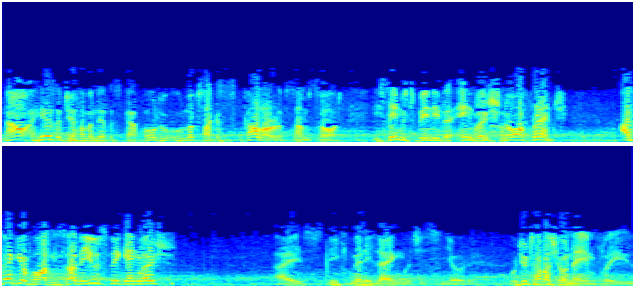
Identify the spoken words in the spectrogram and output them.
Now, here's a gentleman near the scaffold who, who looks like a scholar of some sort. He seems to be neither English nor French. I beg your pardon, sir. Do you speak English? I speak many languages, signore. Would you tell us your name, please?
